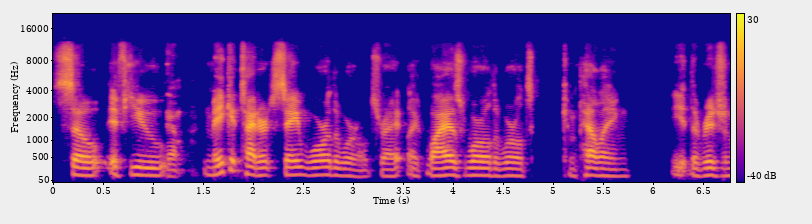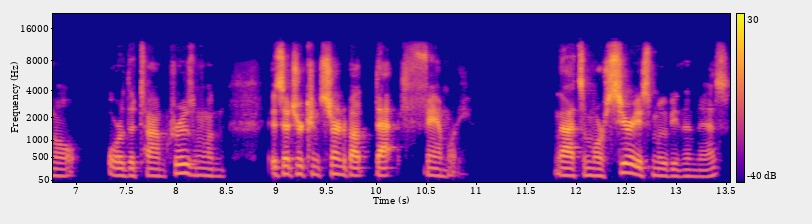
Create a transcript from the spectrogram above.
So if you Yep. make it tighter, say War of the Worlds, right? Like why is War of the Worlds compelling, the the original or the Tom Cruise one? Is that you're concerned about that family. That's a more serious movie than this,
